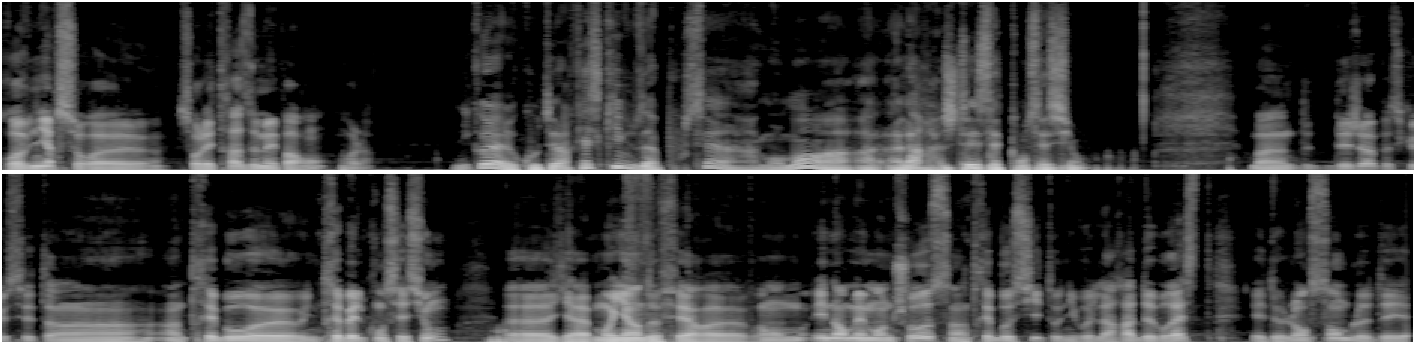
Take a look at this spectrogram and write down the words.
revenir sur, sur les traces de mes parents. Voilà. Nicolas Lecouteur, qu'est-ce qui vous a poussé à un moment à, à la racheter, cette concession? Ben, Déjà parce que c'est euh, une très belle concession. Euh, il y a moyen de faire euh, vraiment énormément de choses. C'est un très beau site au niveau de la rade de Brest et de l'ensemble des,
